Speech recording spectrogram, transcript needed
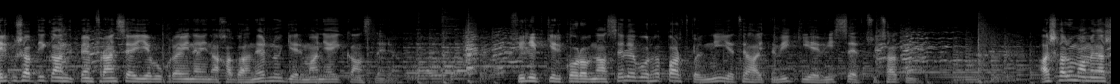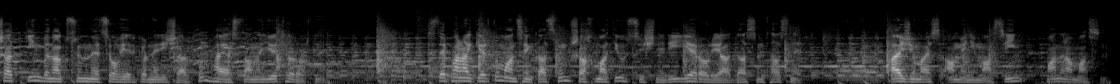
Երկուշաբթի կհանդիպեն Ֆրանսիայի եւ Ուկրաինայի նախագահներն ու Գերմանիայի կանցլերը։ Ֆիլիպ Կիրկորովն ասել է, որ հպարտ կլինի, եթե հայտնվի Կիևի սև ցուցակում։ Աշխարհում ամենաշատ կին բնակություն ունեցող երկրների շարքում Հայաստանը 7-րդն է։ Ստեփանակերտում անց են կացվում շախմատի ուսուցիչների երրորդյա դասընթացներ։ Այժմ այս ամենի մասին մանրամասն։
